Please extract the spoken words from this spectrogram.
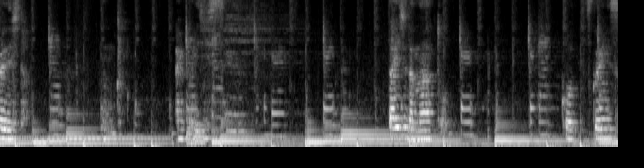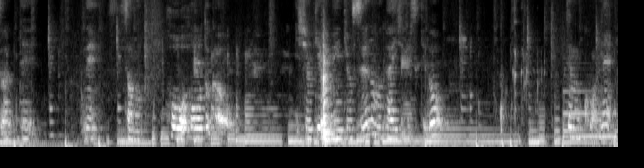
れでした。なんかやっぱり実践。大事だなと。こう机に座ってねその方法とかを一生懸命勉強するのも大事ですけどでもこうね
